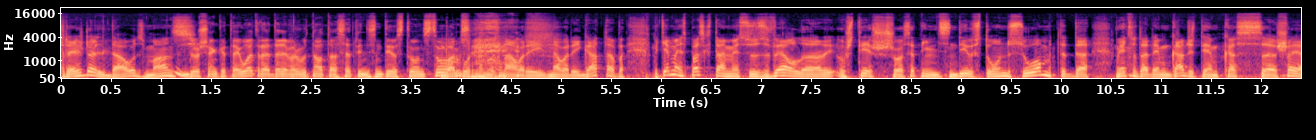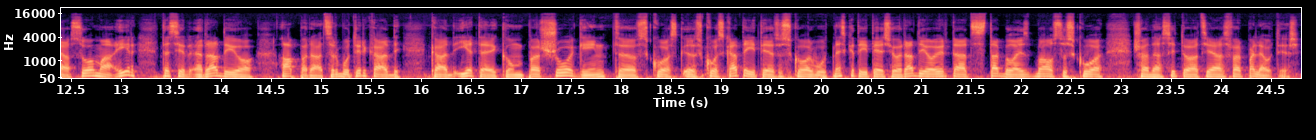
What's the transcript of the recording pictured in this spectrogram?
trešdaļa daudz maz. Droši vien, ka tai otrai daļai varbūt nav tā 72 stundas stūra. Varbūt nemaz nav arī, nav arī gatava. Bet, ja mēs paskatāmies uz vēl uz tieši šo 72 stundu somu, tad uh, viens no tādiem gadgetiem, kas šajā somā ir, tas ir radioaparāts. Varbūt ir kādi, kādi ieteikumi par šo gintu, uz ko, uz ko skatīties, uz ko varbūt neskatīties, jo radio ir tāds stabilais balss, uz ko šādās situācijās var paļauties.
